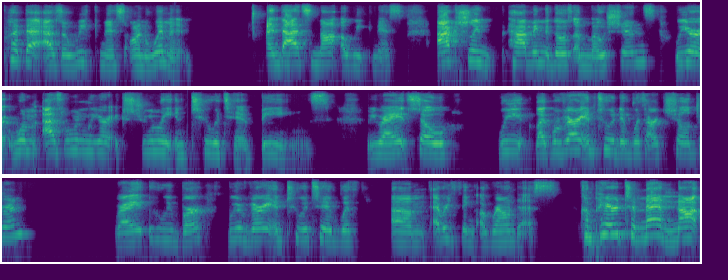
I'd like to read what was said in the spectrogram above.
put that as a weakness on women. And that's not a weakness. Actually, having those emotions, we are women. as women, we are extremely intuitive beings, right? So we like we're very intuitive with our children, right? Who we birth. We're very intuitive with um, everything around us. Compared to men not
